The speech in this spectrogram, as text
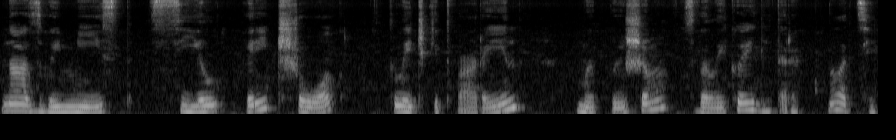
назви міст, сіл, річок, клички тварин. Ми пишемо з великої літери. Молодці.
